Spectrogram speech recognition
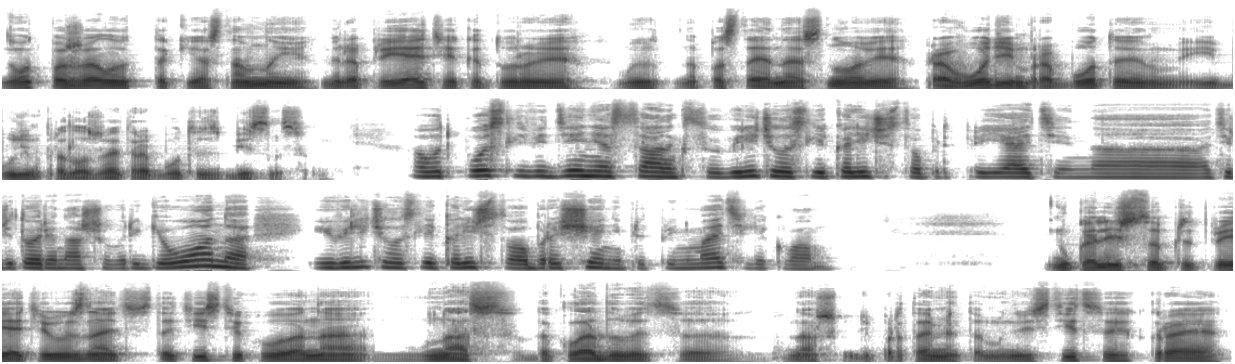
Ну вот, пожалуй, такие основные мероприятия, которые мы на постоянной основе проводим, работаем и будем продолжать работать с бизнесом. А вот после введения санкций увеличилось ли количество предприятий на территории нашего региона и увеличилось ли количество обращений предпринимателей к вам? Ну, количество предприятий, вы знаете статистику, она у нас докладывается нашим департаментом инвестиций края.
